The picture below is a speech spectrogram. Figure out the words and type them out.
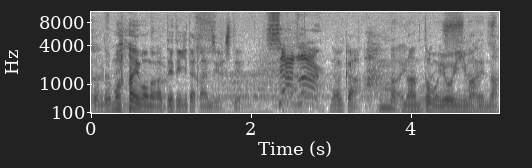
とんでもないものが出てきた感じがして!なんかなんともよう言いませんな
